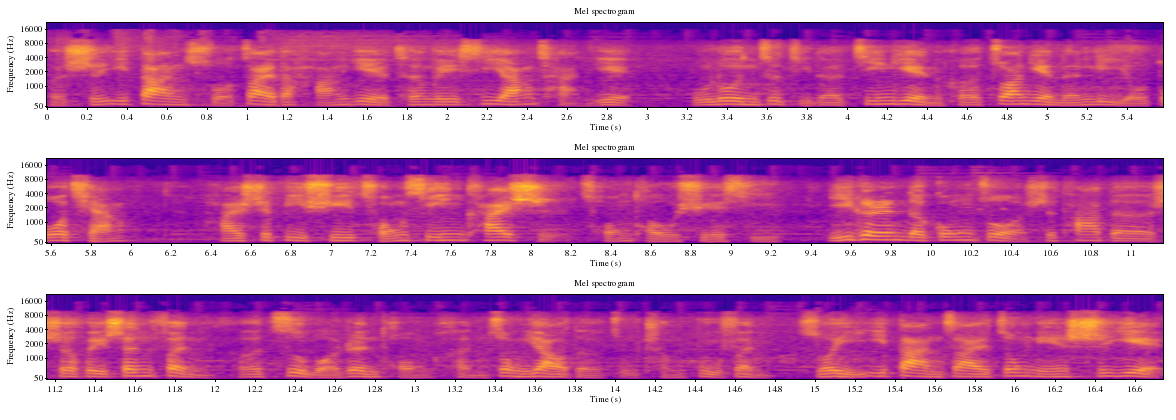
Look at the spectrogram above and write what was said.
可是，一旦所在的行业成为夕阳产业，无论自己的经验和专业能力有多强，还是必须重新开始，从头学习。一个人的工作是他的社会身份和自我认同很重要的组成部分。所以，一旦在中年失业，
